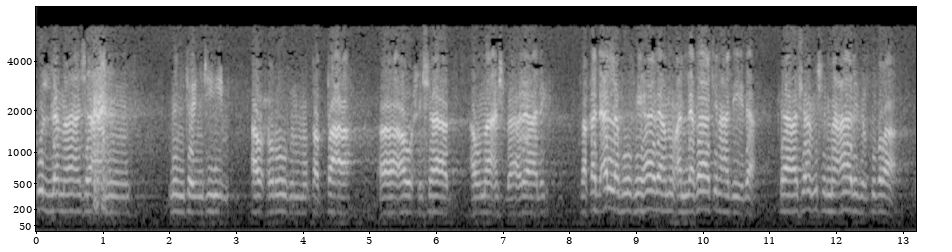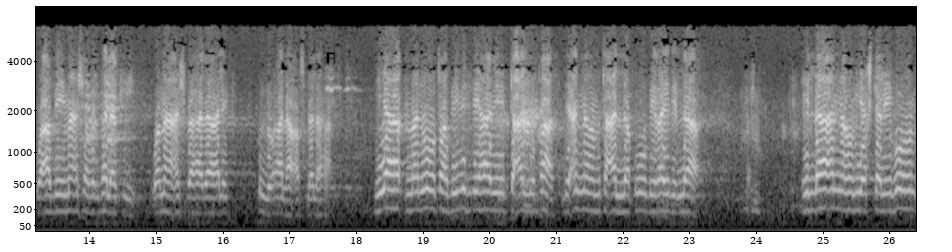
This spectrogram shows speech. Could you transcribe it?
كل ما زعموا من تنجيم أو حروف مقطعة أو حساب أو ما أشبه ذلك. فقد ألفوا في هذا مؤلفات عديدة كشمس المعارف الكبرى وأبي معشر الفلكي وما أشبه ذلك. كلها لا أصل لها. هي منوطة بمثل هذه التعلقات لأنهم تعلقوا بغير الله. إلا أنهم يختلفون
